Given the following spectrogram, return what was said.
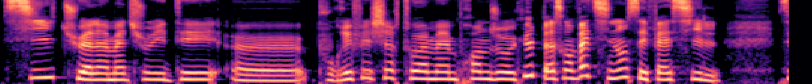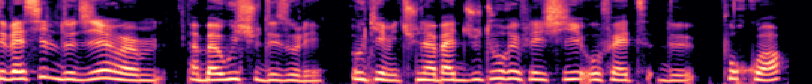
Si tu as la maturité euh, pour réfléchir toi-même, prendre du recul, parce qu'en fait sinon c'est facile. C'est facile de dire euh, ah bah oui je suis désolée. Ok mais tu n'as pas du tout réfléchi au fait de pourquoi,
